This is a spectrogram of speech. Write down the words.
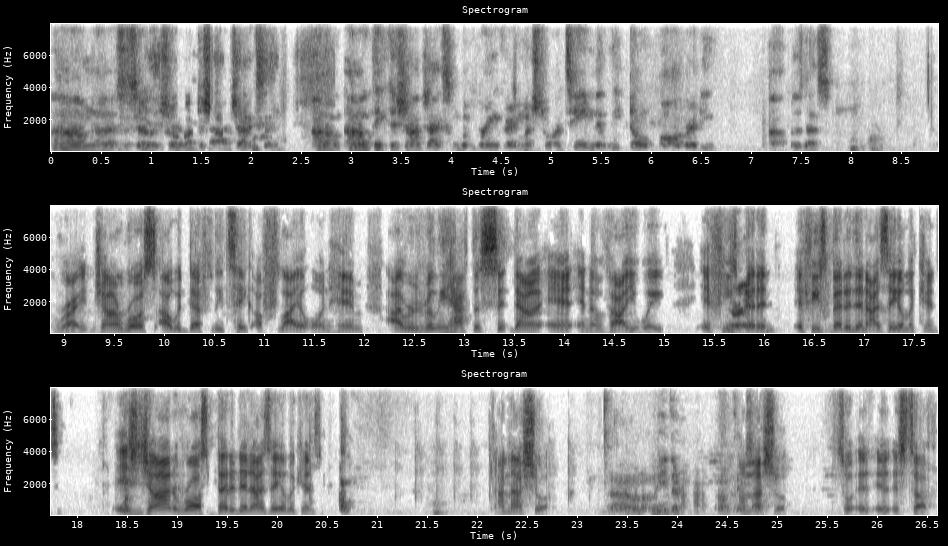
I'm not necessarily He's sure about DeSean Jackson. I don't. I don't think DeSean Jackson would bring very much to our team that we don't already uh, possess. Right, John Ross. I would definitely take a flyer on him. I would really have to sit down and, and evaluate if he's right. better. If he's better than Isaiah McKenzie, is John Ross better than Isaiah McKenzie? I'm not sure. I don't know either. I am so. not sure. So it, it, it's tough.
